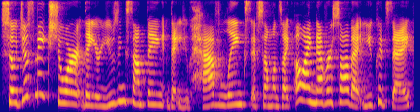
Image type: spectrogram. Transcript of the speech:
So just make sure that you're using something that you have links. If someone's like, oh, I never saw that, you could say,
